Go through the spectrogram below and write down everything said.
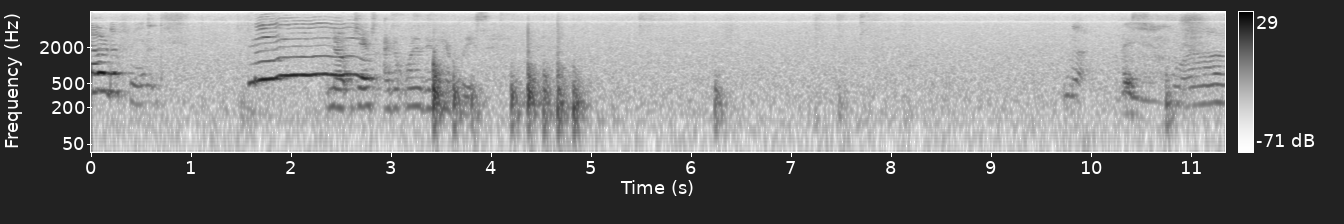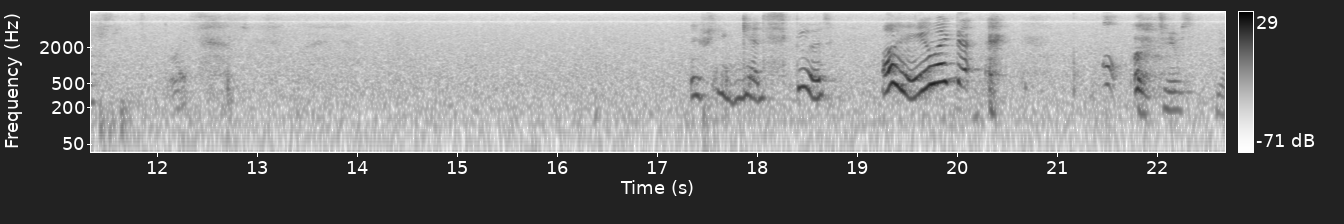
other fence. No, James, I don't want it in here, please. No, this is one of toys. If she gets good, oh, okay, like that. Oh. James, no.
